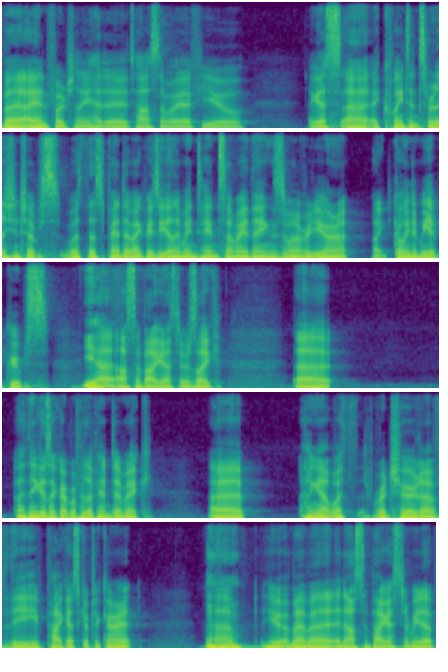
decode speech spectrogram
But I unfortunately had to toss away a few, I guess, uh, acquaintance relationships with this pandemic because you can only maintain so many things whenever you aren't like going to meetup groups. yeah, Uh, Austin podcasters. Like, uh, I think it was like right before the pandemic, uh, hung out with Richard of the podcast Cryptocurrent. Uh, Mhm. who I met at an Austin podcaster meetup,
